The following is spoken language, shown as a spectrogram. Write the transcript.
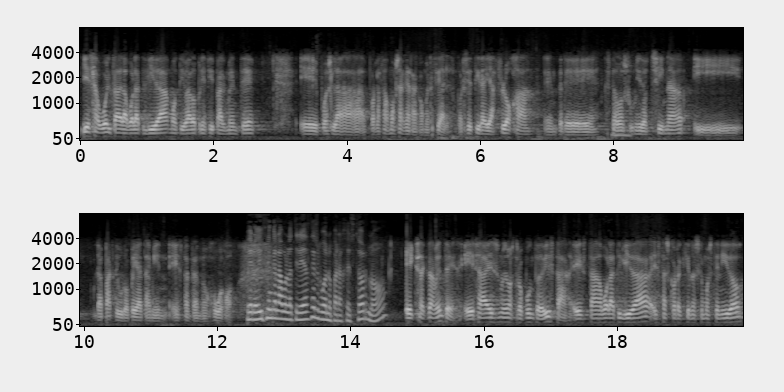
y esa vuelta de la volatilidad motivado principalmente eh, pues la, por la famosa guerra comercial, por ese tira y afloja entre Estados Unidos, China y la parte europea también está entrando en juego. Pero dicen que la volatilidad es bueno para gestor, ¿no? Exactamente, ese es nuestro punto de vista. Esta volatilidad, estas correcciones que hemos tenido,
